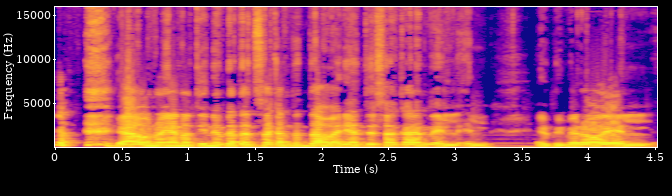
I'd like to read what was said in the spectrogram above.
ya uno ya no tiene plata, sacan tantas variantes, sacan el, primero el,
